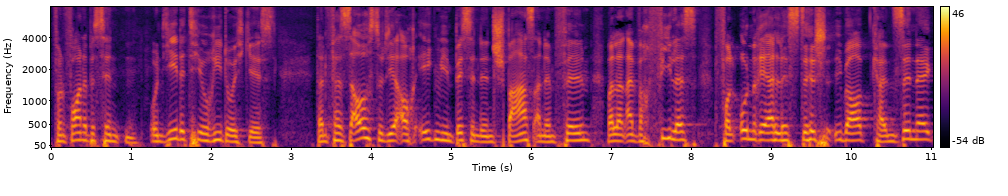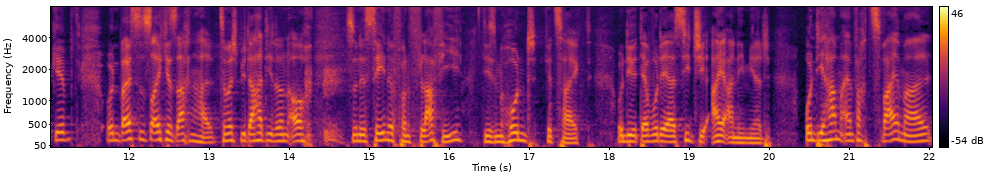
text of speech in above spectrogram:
von vorne bis hinten und jede Theorie durchgehst, dann versaust du dir auch irgendwie ein bisschen den Spaß an dem Film, weil dann einfach vieles voll unrealistisch überhaupt keinen Sinn ergibt. Und weißt du, solche Sachen halt. Zum Beispiel, da hat die dann auch so eine Szene von Fluffy, diesem Hund, gezeigt. Und die, der wurde ja CGI animiert. Und die haben einfach zweimal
